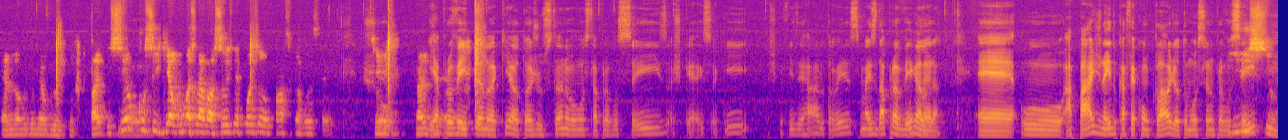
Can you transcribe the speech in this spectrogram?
Era o nome do meu grupo. Se eu conseguir algumas gravações, depois eu passo para vocês. E aproveitando aqui, ó, eu tô ajustando, eu vou mostrar para vocês. Acho que é isso aqui. Acho que eu fiz errado, talvez. Mas dá para ver, galera. É, o, a página aí do Café com Cláudio, eu tô mostrando para vocês. Isso.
